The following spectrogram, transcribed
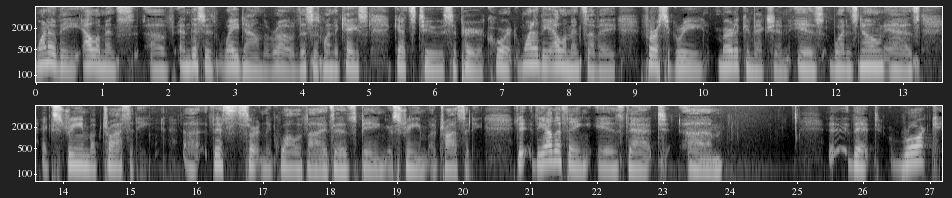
one of the elements of, and this is way down the road, this is when the case gets to Superior Court. One of the elements of a first degree murder conviction is what is known as extreme atrocity. Uh, this certainly qualifies as being extreme atrocity. The, the other thing is that um, that Rourke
